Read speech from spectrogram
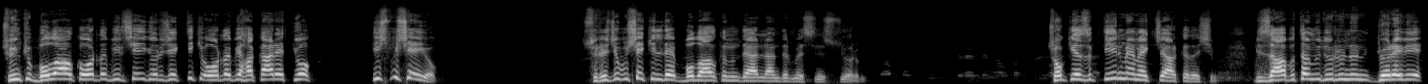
Çünkü Bolu halkı orada bir şey görecekti ki orada bir hakaret yok. Hiçbir şey yok. Süreci bu şekilde Bolu halkının değerlendirmesini istiyorum. Çok yazık değil mi emekçi arkadaşım? Bir zabıta müdürünün görevi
